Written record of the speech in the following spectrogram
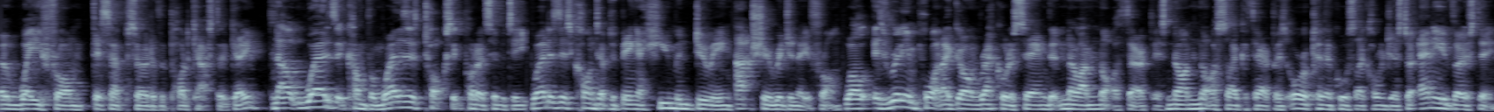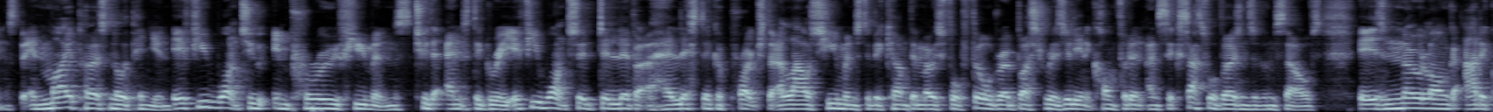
away from this episode of the podcast. Okay. Now, where does it come from? Where does this toxic productivity, where does this concept of being a human doing actually originate from? Well, it's really important I go on record as saying that no, I'm not a therapist. No, I'm not a psychotherapist or a clinical psychologist or any of those things. But in my personal opinion, if you want to improve humans to the nth degree, if you want to deliver a holistic approach that allows humans to become the most fulfilled, robust, resilient, confident, and successful versions of themselves, it is no longer adequate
